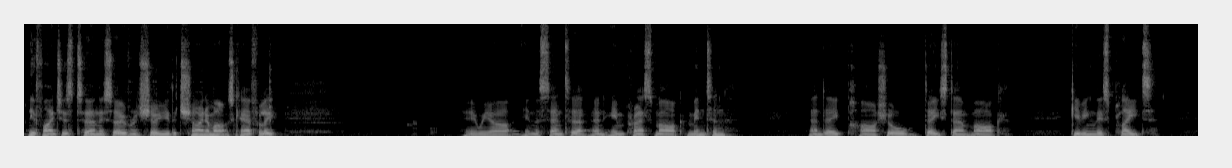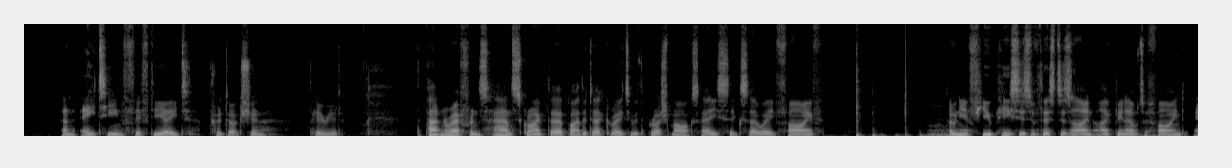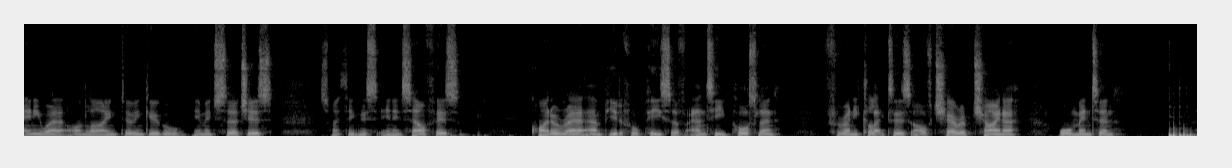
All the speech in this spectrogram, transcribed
If I just turn this over and show you the china marks carefully, here we are in the center, an impress mark Minton and a partial date stamp mark giving this plate an 1858 production period. The pattern reference hand scribed there by the decorator with the brush marks A6085. Only a few pieces of this design I've been able to find anywhere online doing Google image searches. So I think this in itself is quite a rare and beautiful piece of antique porcelain for any collectors of cherub china or Minton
